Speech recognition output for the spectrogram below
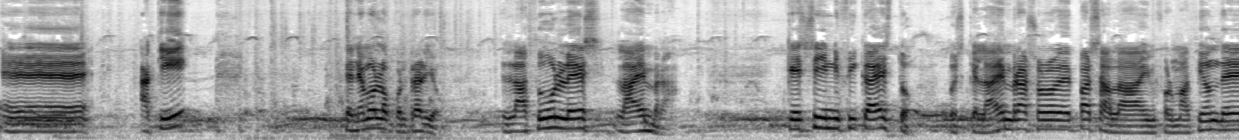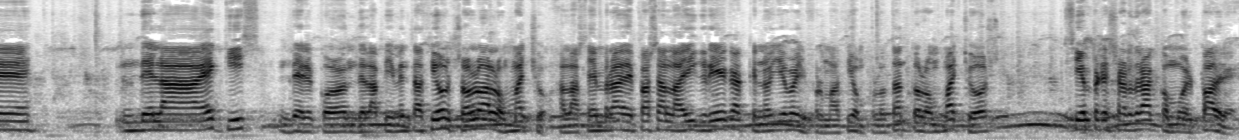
Eh, aquí tenemos lo contrario. La azul es la hembra. ¿Qué significa esto? Pues que la hembra solo le pasa la información de, de la X del, de la pigmentación solo a los machos. A las hembras le pasa la Y que no lleva información. Por lo tanto, los machos siempre saldrán como el padre.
